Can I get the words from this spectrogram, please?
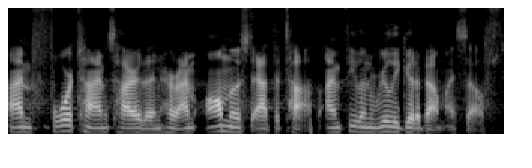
I'm four times higher than her. I'm almost at the top. I'm feeling really good about myself.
